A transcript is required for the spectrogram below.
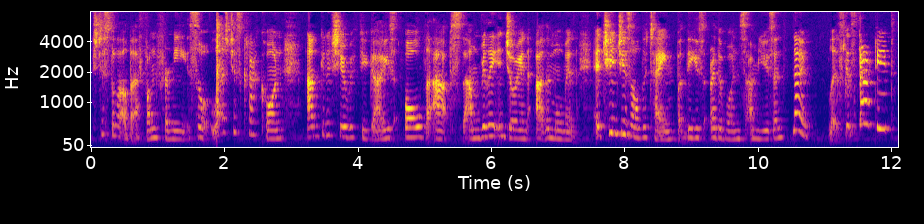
it's just a little bit of fun for me so let's just crack on. I'm going to share with you guys all the apps that I'm really enjoying at the moment. It changes all the time but these are the ones I'm using now. Let's get started!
